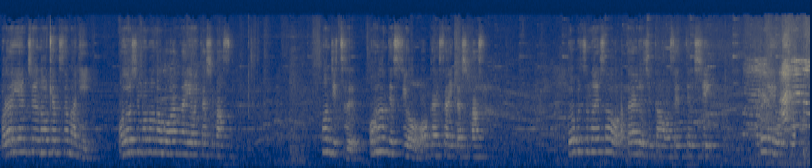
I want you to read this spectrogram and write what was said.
ご来園中のお客様に催し物のご案内をいたします。本日ご飯ですよを開催いたします。動物の餌を与える時間を設定し食べる様子を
